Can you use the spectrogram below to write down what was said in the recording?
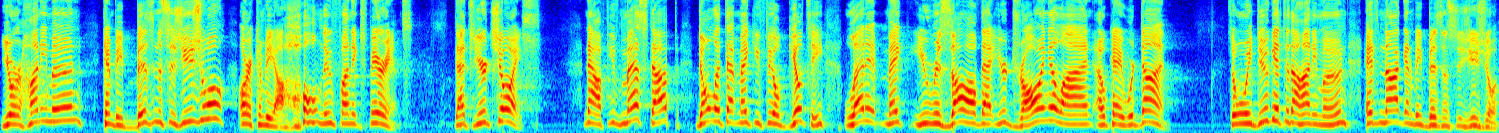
Your honeymoon can be business as usual or it can be a whole new fun experience. That's your choice. Now, if you've messed up, don't let that make you feel guilty. Let it make you resolve that you're drawing a line. Okay, we're done. So when we do get to the honeymoon, it's not going to be business as usual.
